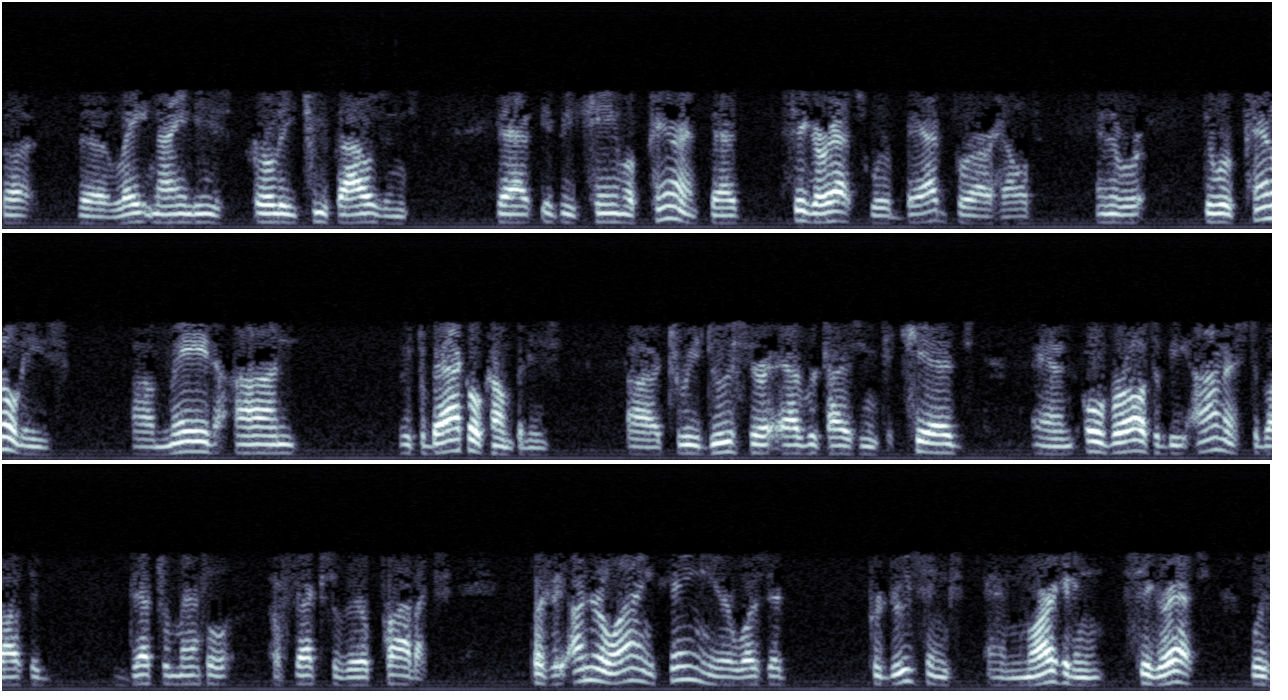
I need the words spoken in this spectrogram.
the the late 90s, early 2000s that it became apparent that cigarettes were bad for our health, and there were there were penalties uh, made on the tobacco companies uh, to reduce their advertising to kids and overall to be honest about the detrimental effects of their products. But the underlying thing here was that producing and marketing cigarettes was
